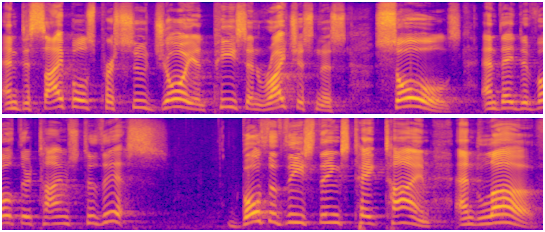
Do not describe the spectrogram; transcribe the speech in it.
And disciples pursue joy and peace and righteousness, souls, and they devote their times to this. Both of these things take time and love,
